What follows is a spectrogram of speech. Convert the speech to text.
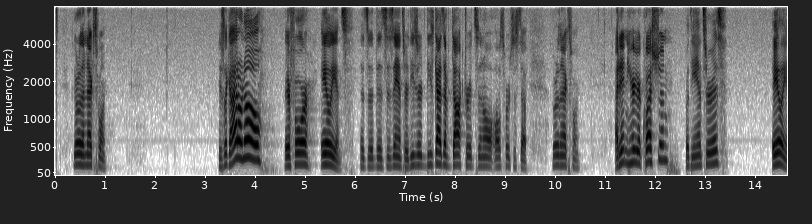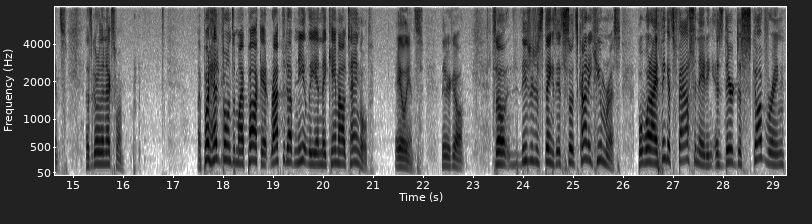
Let's go to the next one. He's like, I don't know, therefore, aliens. That's, a, that's his answer. These, are, these guys have doctorates and all, all sorts of stuff. Go to the next one. I didn't hear your question, but the answer is Aliens. Let's go to the next one. I put headphones in my pocket, wrapped it up neatly, and they came out tangled. Aliens. There you go. So these are just things. It's so it's kind of humorous. But what I think is fascinating is they're discovering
